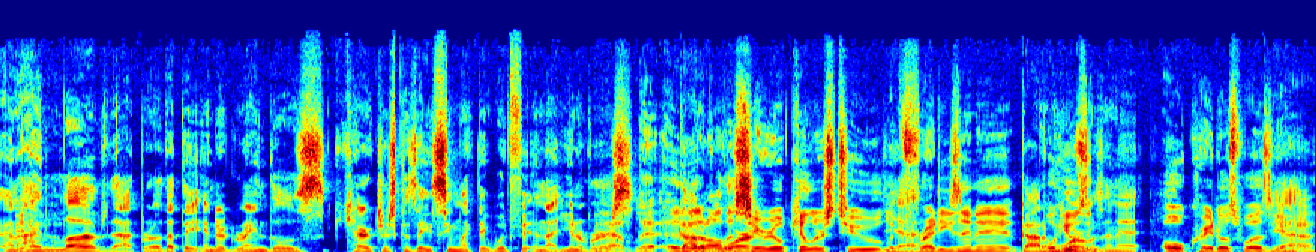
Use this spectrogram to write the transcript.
and I Yeah. loved that, bro. That they integrated those characters because they seem like they would fit in that Yeah, universe. let, uh, God of all the serial killers too. Like Yeah. Freddy's in it. God of Well, he War was was, in- in it. Oh, Kratos was. Yeah.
